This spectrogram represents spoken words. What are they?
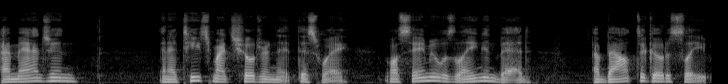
I imagine, and I teach my children it this way while Samuel was laying in bed, about to go to sleep,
